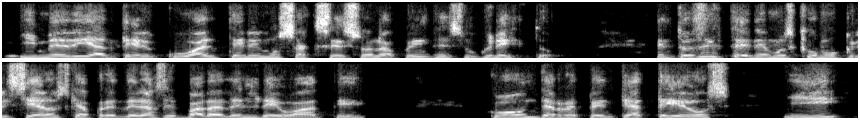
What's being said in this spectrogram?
y mediante el cual tenemos acceso a la fe en Jesucristo. Entonces tenemos como cristianos que aprender a separar el debate con de repente ateos y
